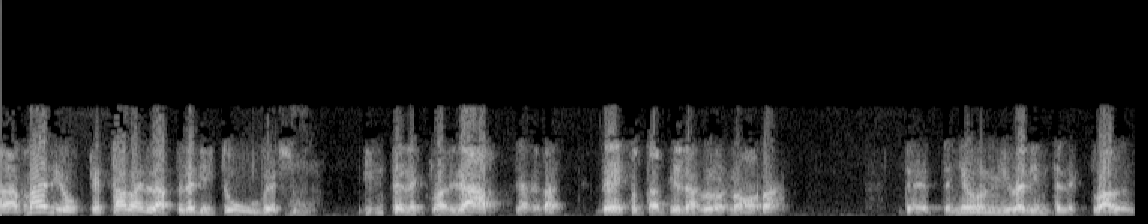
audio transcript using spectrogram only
para Mario que estaba en la plenitud de su intelectualidad, además de esto también habló Nora, tenía un nivel intelectual,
